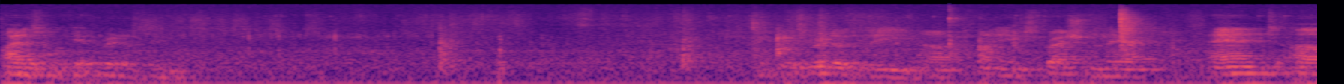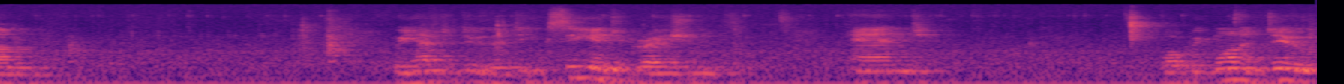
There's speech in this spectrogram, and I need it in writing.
might as well get rid of the, get rid of the uh, funny expression there. And um, we have to do the DC integration. And what we want to do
